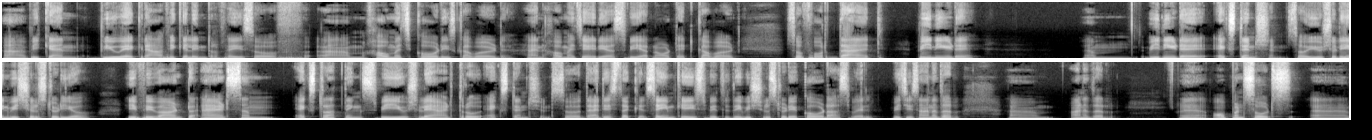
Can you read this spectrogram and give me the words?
uh, we can view a graphical interface of um, how much code is covered and how much areas we are not yet covered. So for that, we need a um, we need a extension. So usually in Visual Studio, if we want to add some extra things we usually add through extensions. So that is the same case with the Visual Studio Code as well, which is another um, another uh, open source uh,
